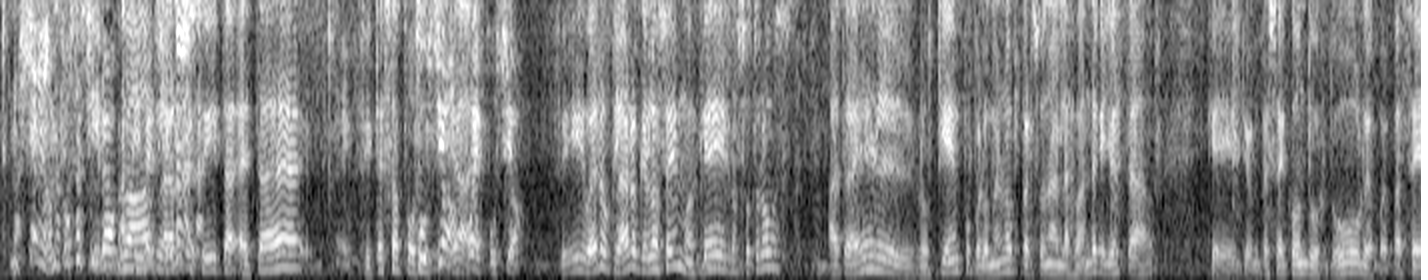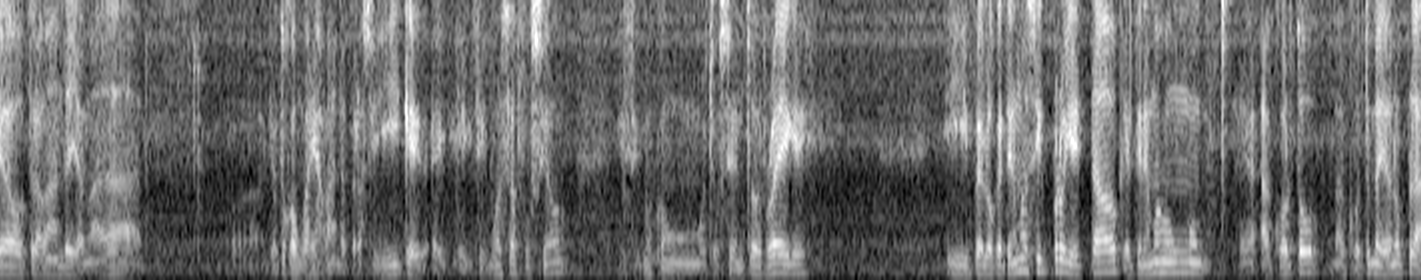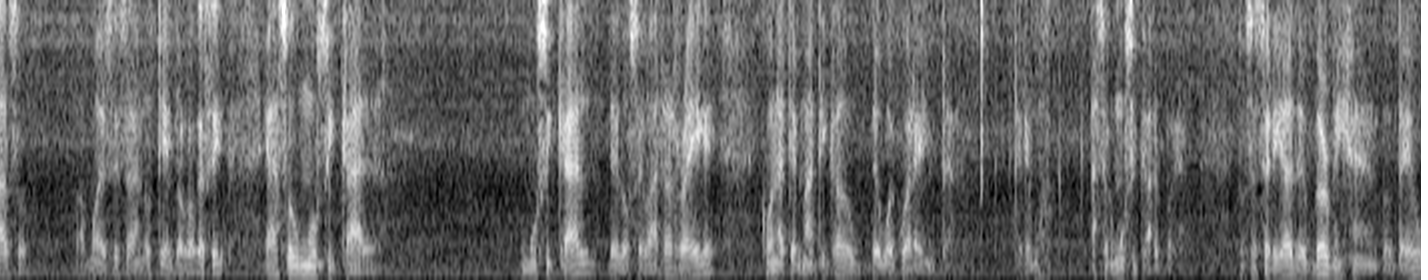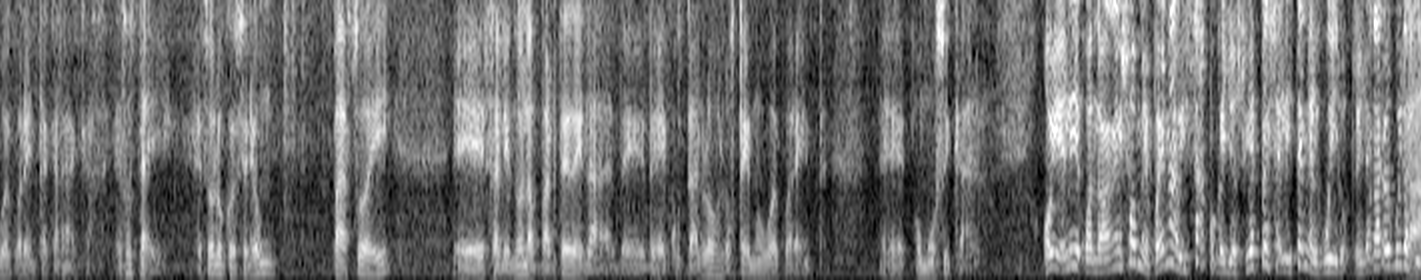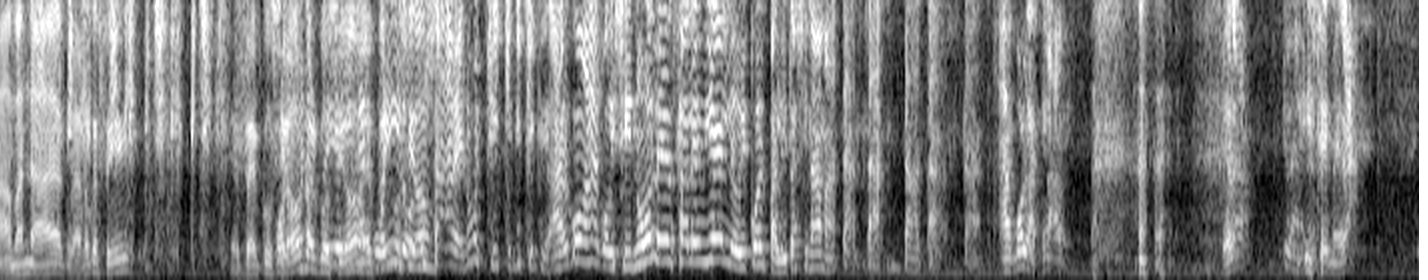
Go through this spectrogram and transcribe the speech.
no sé, una cosa así loca, no, claro que sí, está, existe esa posibilidad. Fusión, pues, fusión. Sí, bueno, claro que lo hacemos. Es que nosotros, a través de los tiempos, por lo menos lo personal, las bandas que yo he estado, que yo empecé con Durdur, después pasé a otra banda llamada, yo toco en varias bandas, pero sí que, eh, hicimos esa fusión, hicimos con 800 reggae, y pero lo que tenemos así proyectado, que tenemos un, eh, a, corto, a corto y mediano plazo, vamos a ver si se dan los tiempos, creo que sí, es hacer un musical, un musical de 12 barras reggae con la temática de, de 40 queremos hacer un musical, pues. Entonces sería de Birmingham, DV40 Caracas. Eso está ahí. Eso es lo que sería un paso ahí, eh, saliendo en la parte de, la, de, ejecutar los, los temas V40 eh, o musical. Oye, Eli, cuando hagan eso me pueden avisar porque yo soy especialista en el guiro. Entonces yo agarro el guiro nada más nada, claro que sí. Percusión, percusión. El güiro, percusión. tú sabes, ¿no? Chiqui, chiqui, algo hago y si no le sale bien, le ubico el palito así nada más. Ta, ta, ta, hago la clave. ¿Verdad? Y se me da.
